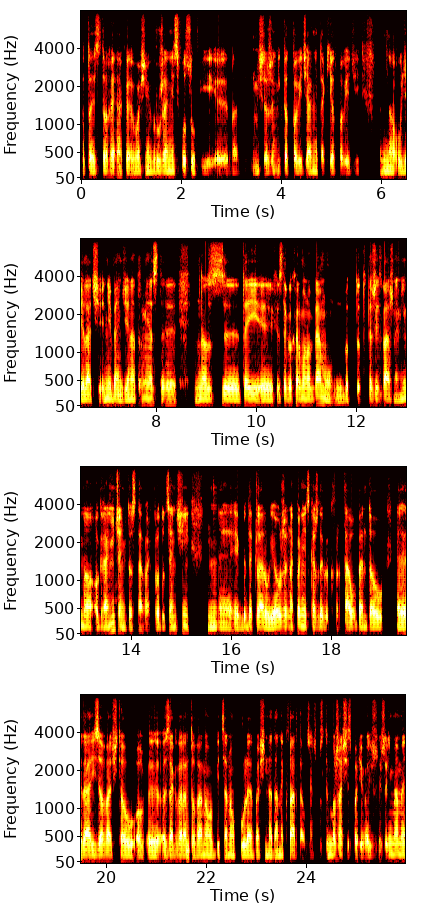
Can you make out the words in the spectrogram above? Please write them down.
to to jest trochę jak właśnie wróżenie z fusów i no, myślę, że nikt odpowiedzialnie takiej odpowiedzi no, udzielać nie będzie. Natomiast no, z, tej, z tego harmonogramu, bo to, to też jest ważne, mimo ograniczeń w dostawach, producenci jakby deklarują, że na koniec każdego kwartału będą realizować tą zagwarantowaną, obiecaną pulę właśnie na dany kwartał. W związku z tym można się spodziewać, że jeżeli mamy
